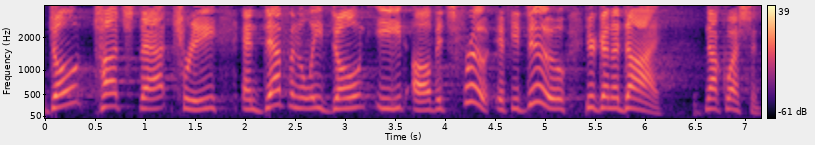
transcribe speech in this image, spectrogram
Don't touch that tree and definitely don't eat of its fruit. If you do, you're gonna die. Now question.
